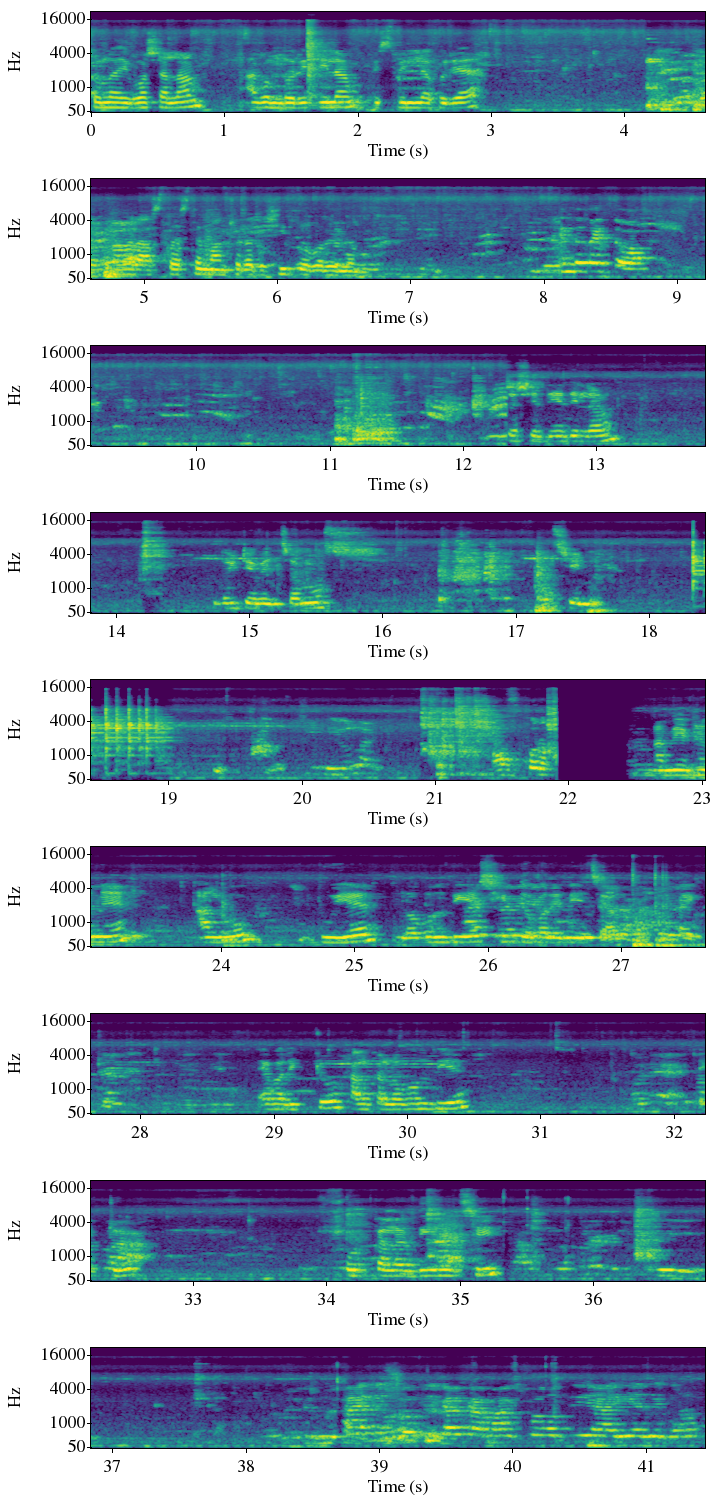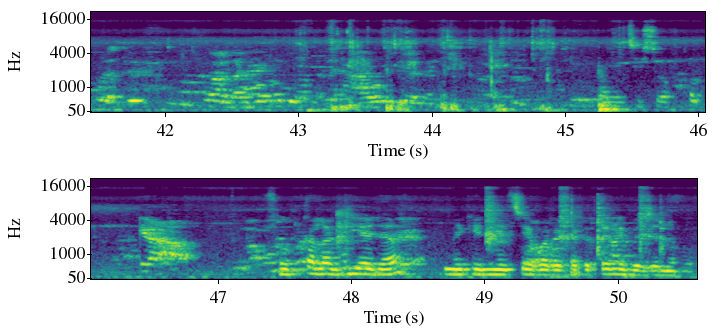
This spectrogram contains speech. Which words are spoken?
চুলায় বসালাম, আগুন ধরে দিলাম বিসমিল্লা করে এবার আস্তে আস্তে মাংসটাকে সিদ্ধ করে নেব। দিয়ে দিলাম। দুই টেবিল চামচ চিনি। করো আমি এখানে আলু ধুয়ে, লবণ দিয়ে সিদ্ধ করে নিয়েছি আলুটা হালকা একটু। এবার একটু হালকা লবণ দিয়ে একটু ফুড কালার দিয়ে নিচ্ছি। ফুড কালার দিয়ে এটা মেখে নিয়েছি, এবার এটাকে তেলে ভেজে নেব।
